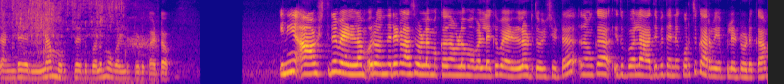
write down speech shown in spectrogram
തണ്ട് എല്ലാം മുറിച്ച് ഇതുപോലെ മുകളിലിട്ട് കൊടുക്കാം കേട്ടോ. ഇനി ആവശ്യത്തിന് വെള്ളം ഒരു ഒന്നര ഗ്ലാസ് വെള്ളമൊക്കെ നമ്മൾ മുകളിലേക്ക് വെള്ളം എടുത്ത് ഒഴിച്ചിട്ട് നമുക്ക് ഇതുപോലെ ആദ്യമേ തന്നെ കുറച്ച് കറിവേപ്പില ഇട്ട് കൊടുക്കാം.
